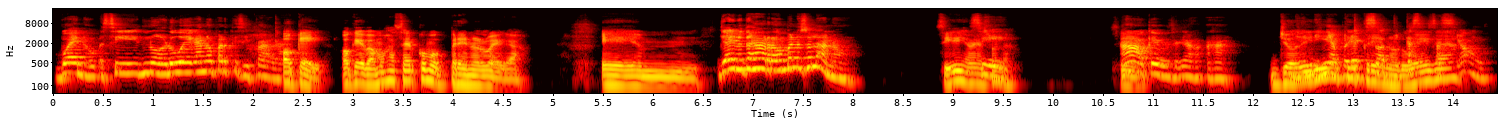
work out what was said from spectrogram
Bueno, si Noruega no participara. Ok, ok, vamos a hacer como pre-Noruega. Em, ¿Ya y no te has agarrado un venezolano? sí, dije. Venezuela. Sí. Ah, ok, que era- ajá. Yo Niña, diría pero que pre-Noruega... sensación.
